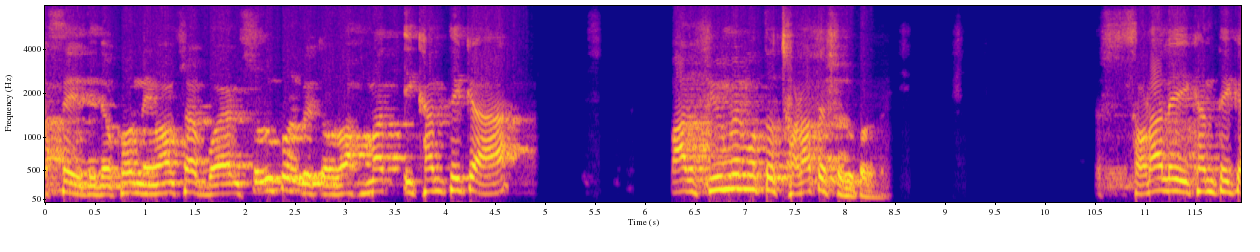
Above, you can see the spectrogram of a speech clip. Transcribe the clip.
আছে যে যখন ইমাম সাহেব বয়ান শুরু করবে তো রহমত এখান থেকে পারফিউমের মতো ছড়াতে শুরু করবে। ছড়ালে এখান থেকে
